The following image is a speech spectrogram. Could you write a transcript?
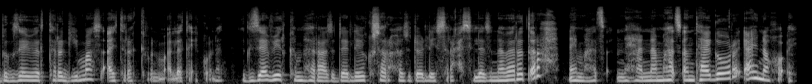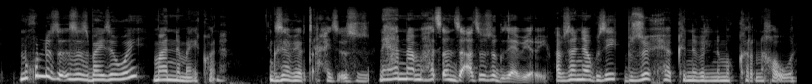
ብእግዚኣብሔር ተረጊማስ ኣይትረክብን ማለት ኣይኮነት እግዚኣብሔር ክምህራ ዝደለዩ ክሰርሖ ዝደለዩ ስራሕ ስለ ዝነበረ ጥራሕ ናይ ሃና ማህፀ እንታይ ገበረ ኣይነኸኦይ ንኹሉ ዝእዝዝ ባይዘወይ ማንም ኣይኮነን እግዚኣብሔር ጥራሕ እዩ ዝእዝዞ ናይ ሃና ማህጸን ዝኣዘዞ እግዚኣብሔር እዩ ኣብዛኛው ግዜ ብዙሕ ክንብል ንምክር ንኸውን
